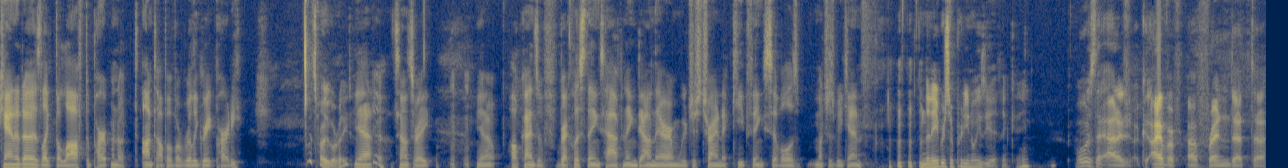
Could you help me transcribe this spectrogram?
"Canada is like the loft apartment on top of a really great party." That's probably all right. Yeah, Yeah. that sounds right. you know, all kinds of reckless things happening down there, and we're just trying to keep things civil as much as we can. And the neighbors are pretty noisy, I think. Eh? What was the adage? I have a, a friend that uh,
